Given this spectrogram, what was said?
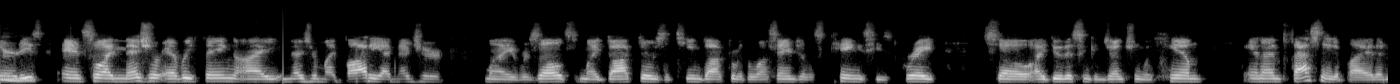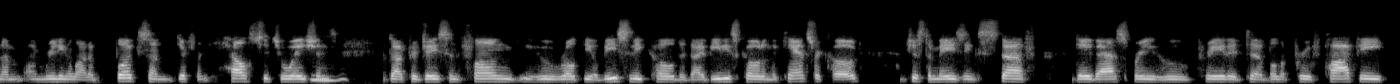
30s. Mm-hmm. And so I measure everything. I measure my body, I measure my results. My doctor's a team doctor with the Los Angeles Kings. He's great. So I do this in conjunction with him. And I'm fascinated by it. And I'm, I'm reading a lot of books on different health situations. Mm-hmm. Dr. Jason Fung, who wrote the obesity code, the diabetes code, and the cancer code. Just amazing stuff. Dave Asprey, who created uh, Bulletproof Coffee,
